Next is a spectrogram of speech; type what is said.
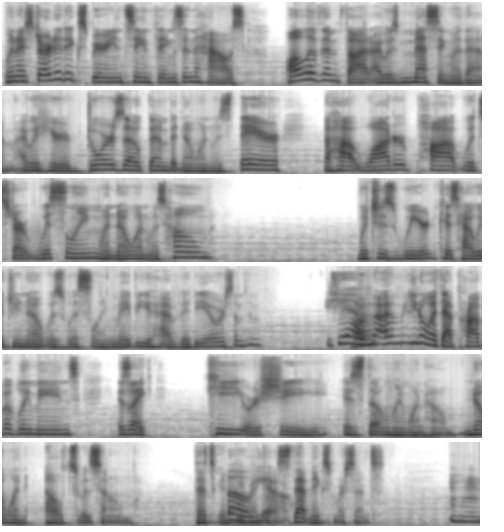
When I started experiencing things in the house, all of them thought I was messing with them. I would hear doors open, but no one was there. The hot water pot would start whistling when no one was home, which is weird because how would you know it was whistling? Maybe you have video or something? Yeah. Or, um, you know what that probably means is like he or she is the only one home. No one else was home. That's going to Oh, be my yeah. guess. That makes more sense. hmm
